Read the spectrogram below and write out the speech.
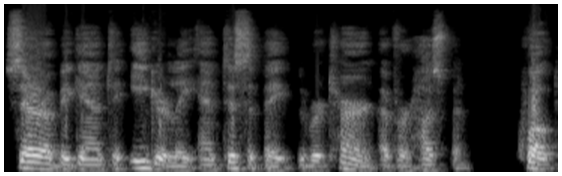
Sarah began to eagerly anticipate the return of her husband. Quote,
